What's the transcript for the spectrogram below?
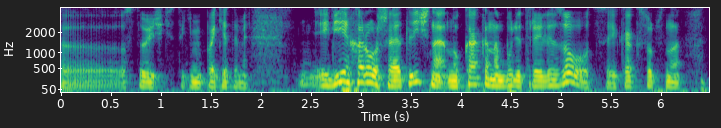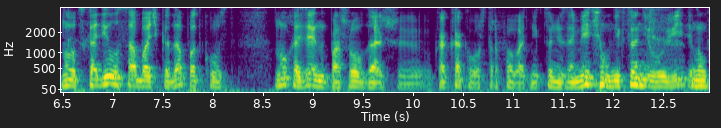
э, стоечки с такими пакетами. Идея хорошая, отличная, но как она будет реализовываться и как, собственно, ну вот сходила собачка, да, под куст, ну, хозяин пошел дальше. Как, как его штрафовать? Никто не заметил, никто не увидел. Ну,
